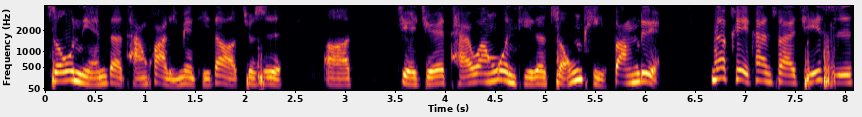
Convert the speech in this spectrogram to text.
周年的谈话里面提到，就是呃解决台湾问题的总体方略。那可以看出来，其实，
